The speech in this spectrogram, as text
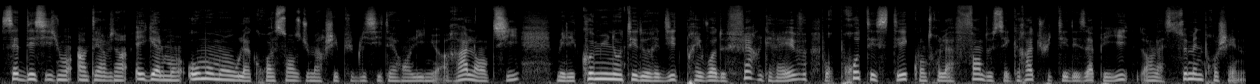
Cette décision intervient également au moment où la croissance du marché publicitaire en ligne ralentit, mais les communautés de Reddit prévoient de faire grève pour protester contre la fin de ces gratuités des API dans la semaine prochaine.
